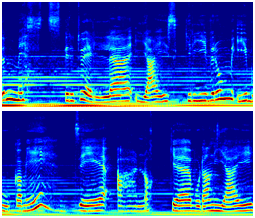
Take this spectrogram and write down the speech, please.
Det mest spirituelle jeg skriver om i boka mi, det er nok eh, hvordan jeg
